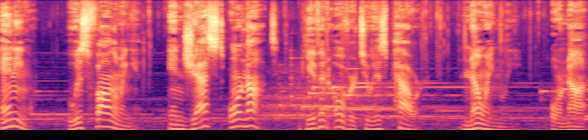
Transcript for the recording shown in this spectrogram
Anyone who is following him, in jest or not, given over to his power, knowingly or not.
